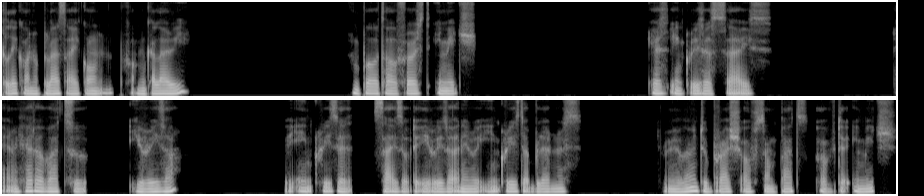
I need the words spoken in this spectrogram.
click on the plus icon from gallery, import our first image, just increase the size, then we head over to eraser, we increase the size of the eraser and then we increase the blurriness. We're going to brush off some parts of the image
